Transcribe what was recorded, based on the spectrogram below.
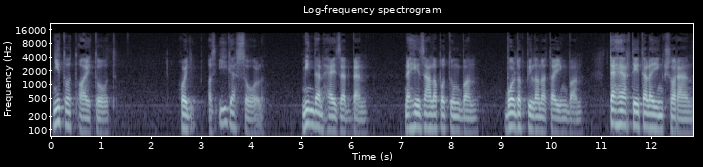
nyitott ajtót, hogy az íge szól minden helyzetben, nehéz állapotunkban, boldog pillanatainkban, tehertételeink során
